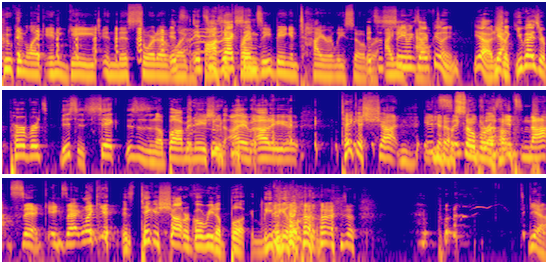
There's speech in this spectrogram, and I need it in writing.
who can like engage in this sort of It's- like it's the Bacchic exact same- frenzy being entirely sober. It's the I same exact out. feeling. Yeah, just Yeah. like you guys are perverts. This is sick. This is an abomination. I am out of here. Take a shot and It's you know sick sober up. It's not sick. Exactly. Like you- It's take a shot or go read a book and leave me alone. Just- yeah,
